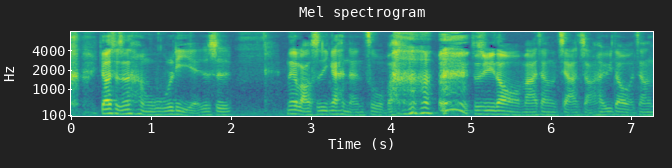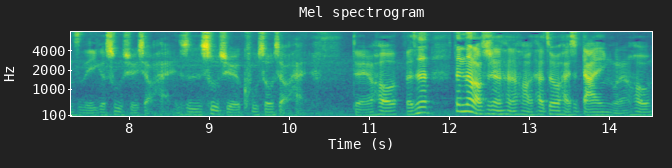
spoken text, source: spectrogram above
要求真的很无理，就是那个老师应该很难做吧？就是遇到我妈这样的家长，还遇到我这样子的一个数学小孩，就是数学苦手小孩。对，然后反正但那老师人很好，他最后还是答应了，然后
